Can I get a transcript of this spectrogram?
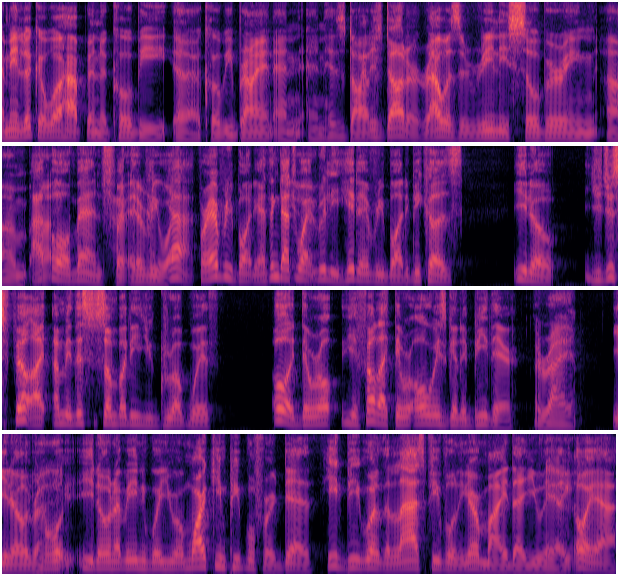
I mean, look at what happened to Kobe, uh, Kobe Bryant, and and his daughter. And his daughter, right? That was a really sobering. Um, I, uh, oh man, for I- everyone. Yeah, for everybody. I think that's why it really hit everybody because, you know, you just felt like I mean, this is somebody you grew up with. Oh, they were. You felt like they were always going to be there. right. You know, you know what I mean. When you were marking people for death, he'd be one of the last people in your mind that you would Yeah. think, oh yeah,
